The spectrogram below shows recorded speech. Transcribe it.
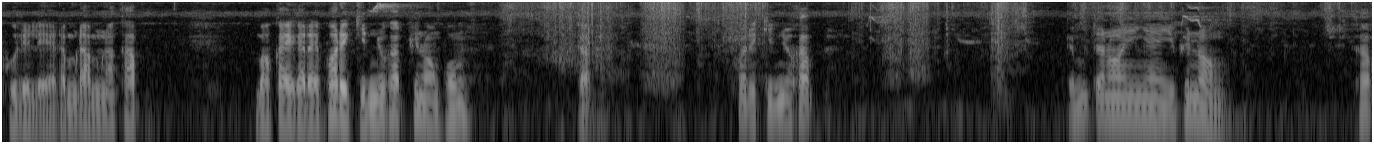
ผู้เหล่ๆดำๆนะครับเบาไก่ก็ได้พอได้กินอยู่ครับพี่น้องผมก็พอได้กินอยู่ครับเดี๋ยวมันจะน้อยยังไงอยู่พี่น้องครับ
